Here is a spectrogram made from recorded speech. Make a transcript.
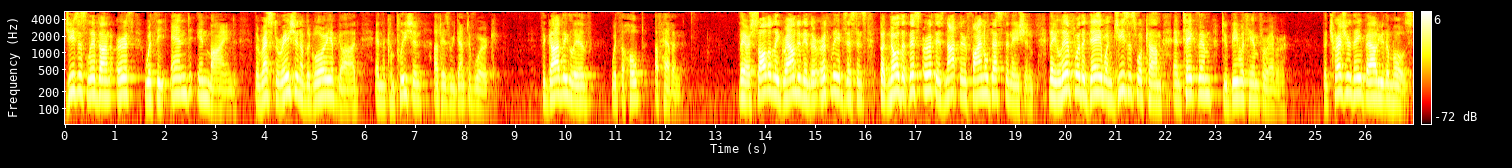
Jesus lived on earth with the end in mind the restoration of the glory of God and the completion of his redemptive work. The godly live with the hope of heaven. They are solidly grounded in their earthly existence, but know that this earth is not their final destination. They live for the day when Jesus will come and take them to be with him forever. The treasure they value the most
